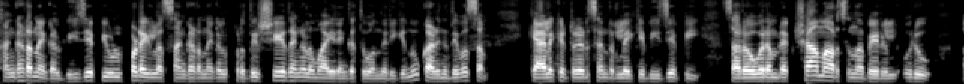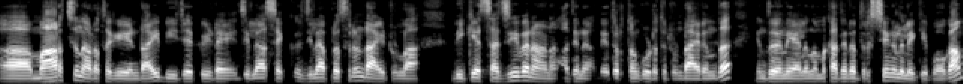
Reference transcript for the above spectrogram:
സംഘടനകൾ ബി ജെ പി ഉൾപ്പെടെയുള്ള സംഘടനകൾ പ്രതിഷേധങ്ങളുമായി രംഗത്ത് വന്നിരിക്കുന്നു. കഴിഞ്ഞ ദിവസം കാലിക്കറ്റ് ട്രേഡ് സെന്ററിലേക്ക് ബി ജെ പി സരോവരം രക്ഷാ മാർച്ച് എന്ന പേരിൽ ഒരു മാർച്ച് നടത്തുകയുണ്ടായി. ബി ജെ പിയുടെ ജില്ലാ സെക് ജില്ലാ പ്രസിഡന്റ് ആയിട്ടുള്ള വി കെ സജീവനാണ് അതിന് നേതൃത്വം കൊടുത്തിട്ടുണ്ടായിരുന്നത്. എന്ത് തന്നെയായാലും നമുക്ക് അതിന്റെ ദൃശ്യങ്ങളിലേക്ക് പോകാം.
